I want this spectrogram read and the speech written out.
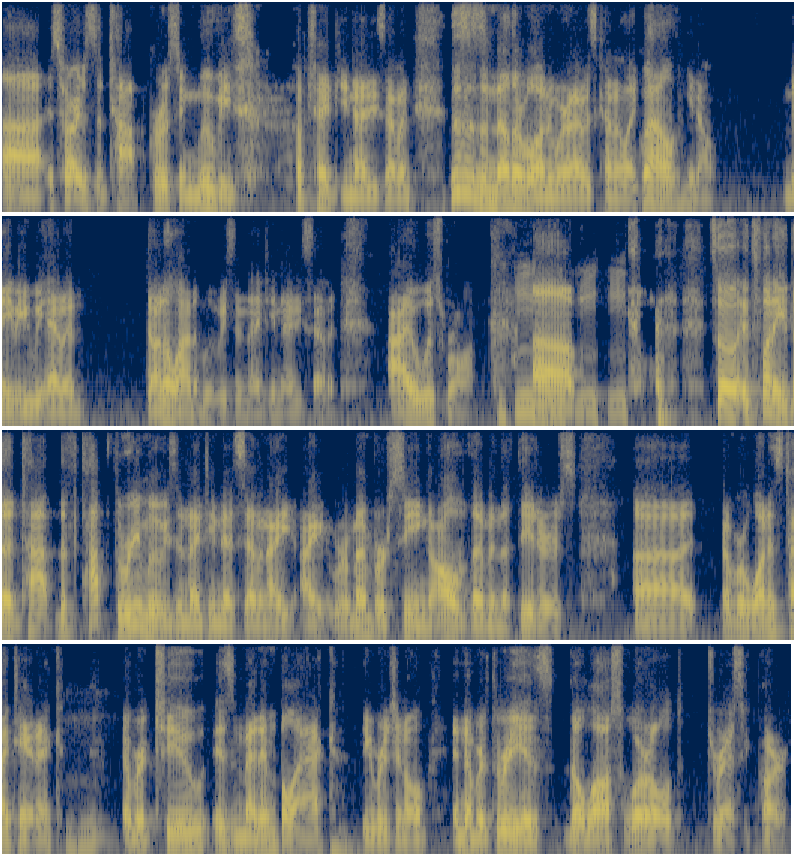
Uh, as far as the top grossing movies of nineteen ninety seven, this is another one where I was kind of like, well, you know, maybe we haven't done a lot of movies in 1997. I was wrong. Um, So it's funny the top the top three movies in 1997. I I remember seeing all of them in the theaters. Uh, number one is Titanic. Mhm. Number two is Men in Black, the original, and number three is The Lost World, Jurassic Park.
